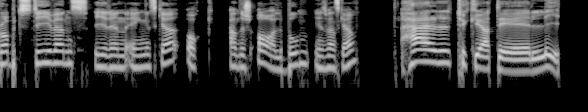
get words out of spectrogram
Robert Stevens i den engelska och Anders Ahlbom i den svenska. Här tycker jag att det är lite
